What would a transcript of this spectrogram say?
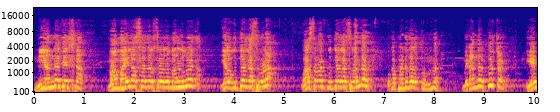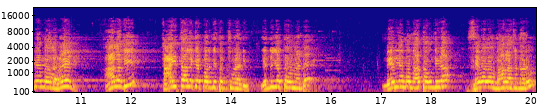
మీ అందరు చేసిన మా మహిళా సోదర సోదర మనులు కూడా ఇలా ఉద్యోగస్తులు కూడా వాస్తవానికి ఉద్యోగస్తులు అందరూ ఒక పట్టుదలతో ఉన్నారు. మీరందరూ కూర్చోండి. ఏమేం కావాలో రాయండి. వాళ్ళది కాగితాలకే పరిమితం చూడండి. ఎందుకు చెప్తా మేరీ మేరియమ్మ మాత ఉందిడా సేవలాల్ మహారాజు ఉన్నాడు.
